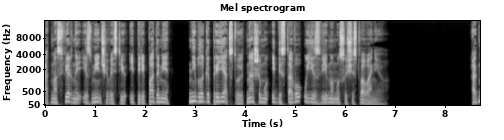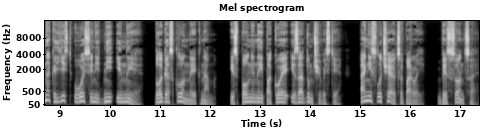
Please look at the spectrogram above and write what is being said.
атмосферной изменчивостью и перепадами не благоприятствует нашему и без того уязвимому существованию. Однако есть у осени дни иные, благосклонные к нам, исполненные покоя и задумчивости. Они случаются порой, без солнца,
